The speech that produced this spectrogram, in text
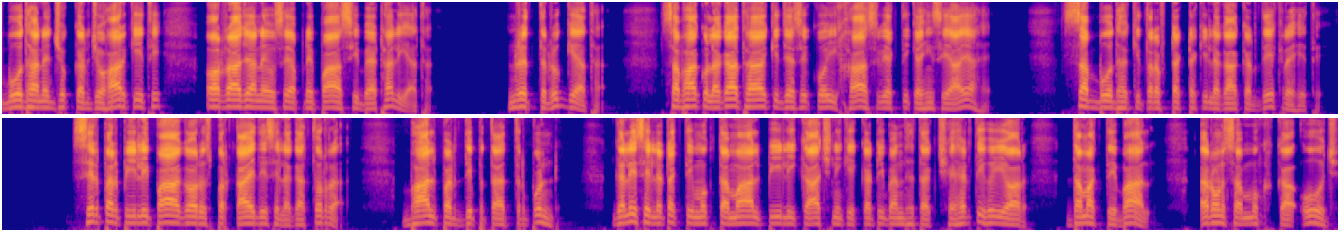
बोधा ने झुककर जोहार की थी और राजा ने उसे अपने पास ही बैठा लिया था। नृत्य रुक गया था। सभा को लगा था कि जैसे कोई खास व्यक्ति कहीं से आया है। सब बोधा की तरफ़ टकटकी लगाकर देख रहे थे। सिर पर पीली पाग और उस पर कायदे से लगा तुर्रा। भाल पर दिपता त्रिपुंड। गले से लटकती मुक्ता माल पीली काचनी के कटिबंध तक छहरती हुई और दमकते बाल, अरुण सा मुख का ओझ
